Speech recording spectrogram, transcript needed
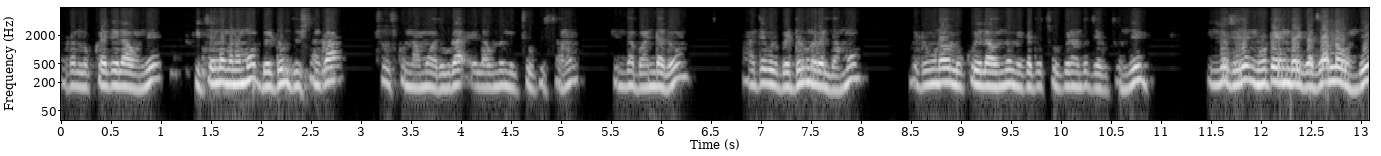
టోటల్ లుక్ అయితే ఇలా ఉంది. కిచెన్లో మనము బెడ్రూమ్ చూసినాక చూసుకున్నాము. అది కూడా ఎలా ఉందో మీకు చూపిస్తాను. కింద బండలు. అయితే ఇప్పుడు బెడ్రూమ్లో వెళ్దాము. బెడ్రూమ్లో లుక్ ఎలా ఉందో మీకైతే అయితే చూపించడం జరుగుతుంది ఇల్లు వచ్చేసి నూట ఎనభై గజాల్లో ఉంది.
